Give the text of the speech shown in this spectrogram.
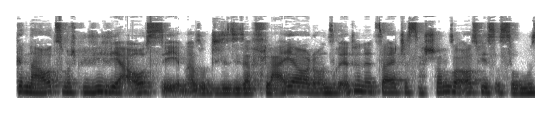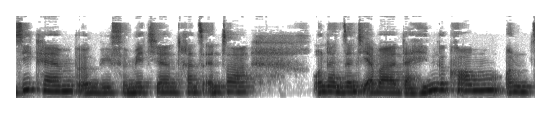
genau zum Beispiel, wie wir aussehen. Also dieser Flyer oder unsere Internetseite sah schon so aus, wie es ist so ein Musikcamp, irgendwie für Mädchen, Transinter. Und dann sind die aber dahin gekommen und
